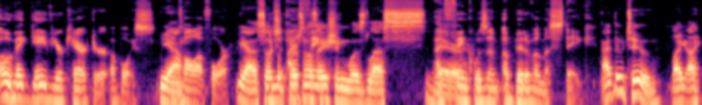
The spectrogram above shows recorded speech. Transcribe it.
oh, they gave your character a voice. Yeah. in Fallout Four, yeah, so the I think- personalization was less there. I think was a, a bit of a mistake. I do too. Like I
